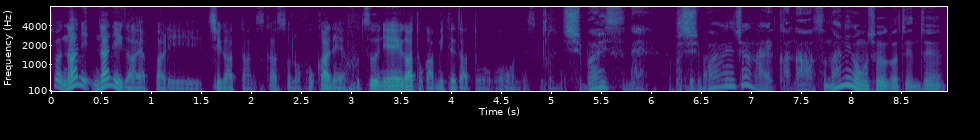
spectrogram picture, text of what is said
それは何何がやっぱり違ったんですか？その他で普通に映画とか見てたと思うんですけども。芝居っすねぱ芝居。じゃないかな。その何が面白いか全然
